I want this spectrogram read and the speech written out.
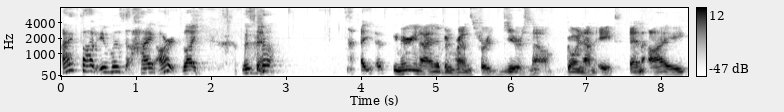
I thought it was high art. Like, listen, I, uh, Mary and I have been friends for years now, going on eight, and I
